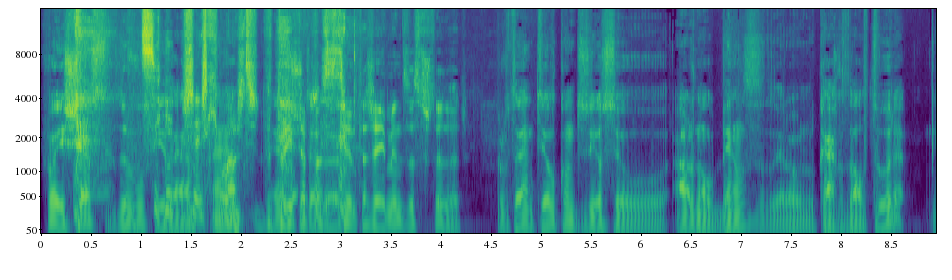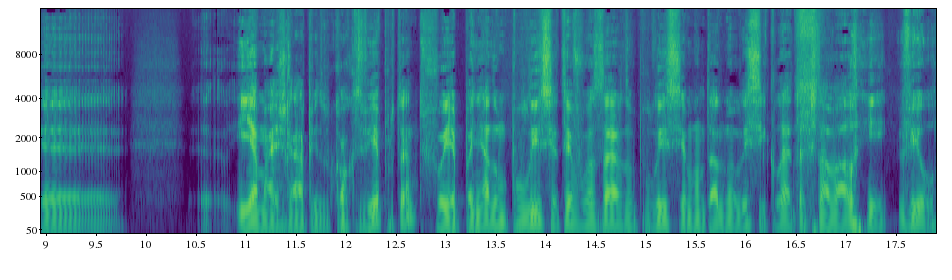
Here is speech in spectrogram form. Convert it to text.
Foi excesso de velocidade. Sim, 6 km. De 30 é para 60 já é menos assustador. Portanto, ele conduzia o seu Arnold Benz, era no carro de altura, eh, ia mais rápido que o que devia, portanto, foi apanhado. Um polícia teve o azar do polícia montado numa bicicleta que estava ali, viu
